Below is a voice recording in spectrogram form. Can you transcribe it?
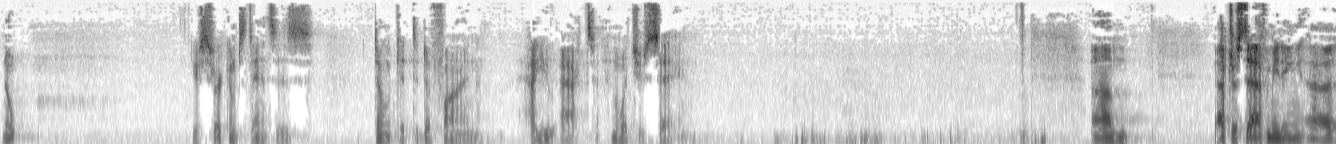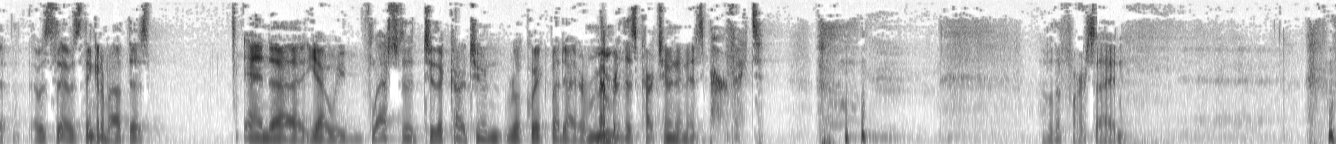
Nope. Your circumstances don't get to define how you act and what you say. Um, after staff meeting, uh, I was I was thinking about this, and uh, yeah, we flashed to, to, the cartoon real quick. But I remember this cartoon, and it's perfect. oh, the Far Side. Is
